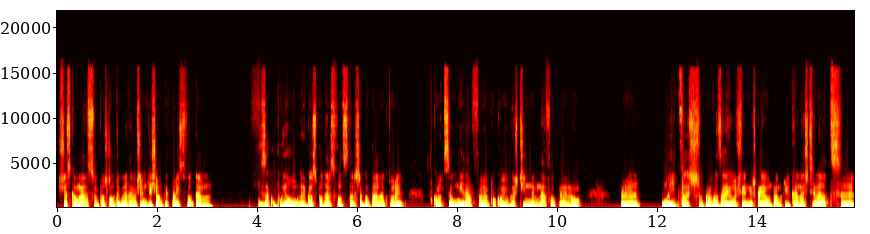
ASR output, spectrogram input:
wszystko ma swój początek w latach 80. Państwo M zakupują gospodarstwo od starszego pana, który wkrótce umiera w pokoju gościnnym na fotelu. No i też wprowadzają się, mieszkają tam kilkanaście lat y,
